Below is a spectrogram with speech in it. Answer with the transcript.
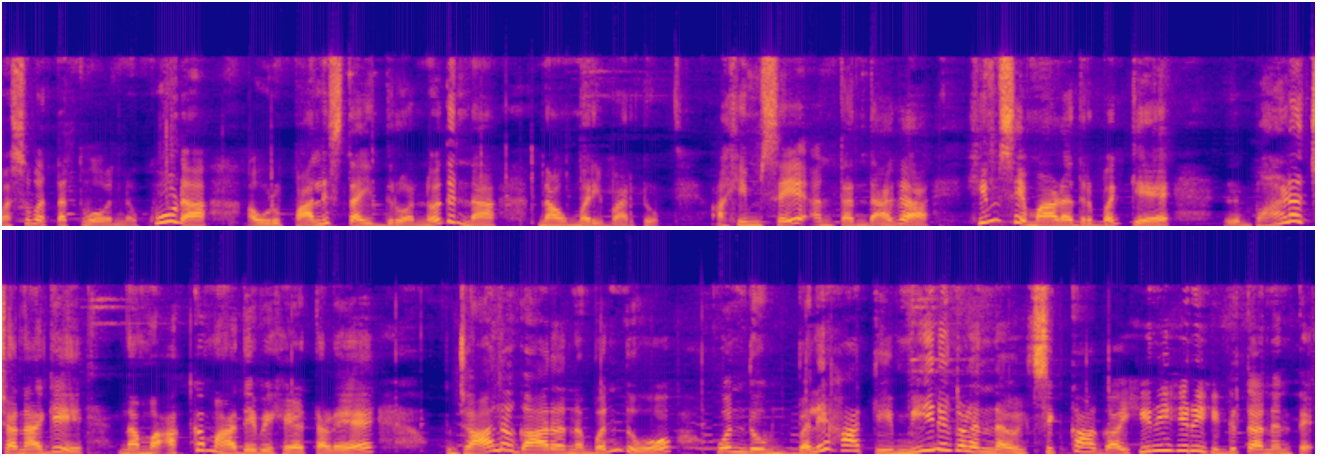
ಬಸವ ತತ್ವವನ್ನು ಕೂಡ ಅವರು ಪಾಲಿಸ್ತಾ ಇದ್ದರು ಅನ್ನೋದನ್ನು ನಾವು ಮರಿಬಾರ್ದು. ಅಹಿಂಸೆ ಅಂತಂದಾಗ ಹಿಂಸೆ ಮಾಡೋದ್ರ ಬಗ್ಗೆ ಭಾಳ ಚೆನ್ನಾಗಿ ನಮ್ಮ ಅಕ್ಕ ಮಹಾದೇವಿ ಹೇಳ್ತಾಳೆ, ಜಾಲಗಾರನ ಬಂದು ಒಂದು ಬಲೆ ಹಾಕಿ ಮೀನುಗಳನ್ನು ಸಿಕ್ಕಾಗ ಹಿರಿ ಹಿರಿ ಹಿಗ್ತಾನಂತೆ.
